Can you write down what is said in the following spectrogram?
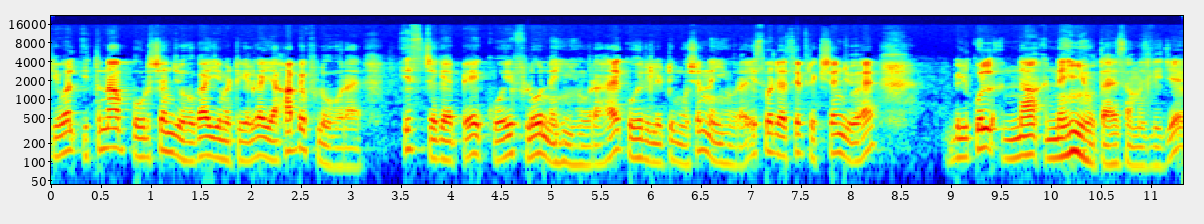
केवल इतना पोर्शन जो होगा, ये मटेरियल का यहाँ पे फ्लो हो रहा है। इस जगह पे कोई फ्लो नहीं हो रहा है, कोई रिलेटिव मोशन नहीं हो रहा है। इस वजह से फ्रिक्शन जो है बिल्कुल ना, नहीं होता है, समझ लीजिए।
